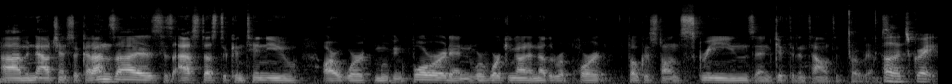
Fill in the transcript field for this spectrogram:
um, and now Chancellor Carranza has asked us to continue our work moving forward, and we're working on another report focused on screens and gifted and talented programs. Oh, that's great.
